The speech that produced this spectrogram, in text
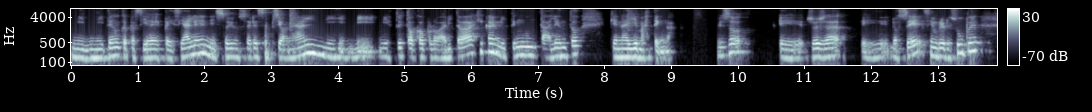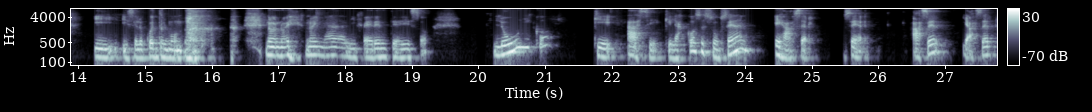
ni, tengo capacidades especiales, ni soy un ser excepcional, ni, ni, estoy tocado por la varita mágica, ni tengo un talento que nadie más tenga. Eso eh, yo ya eh, lo sé, siempre lo supe y, se lo cuento al mundo. no, no hay, no hay nada diferente a eso. Lo único que hace que las cosas sucedan es hacer. O sea, hacer y hacer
